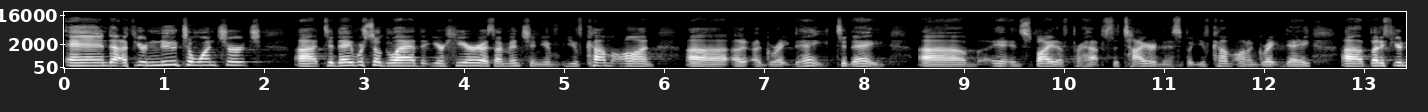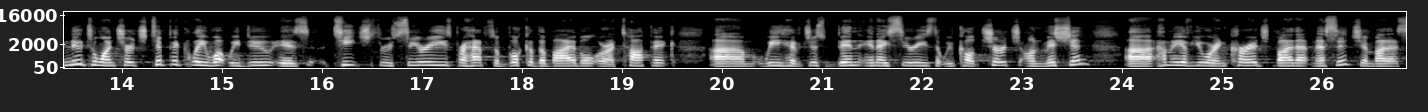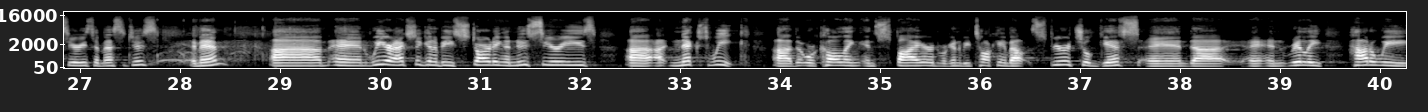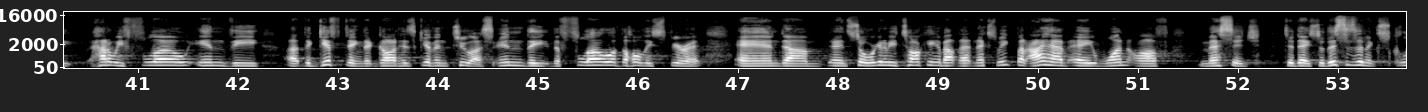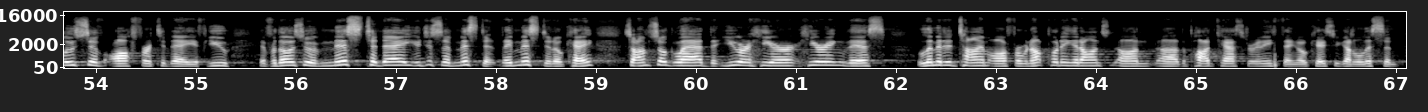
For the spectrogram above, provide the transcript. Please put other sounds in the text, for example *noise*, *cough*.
And uh, if you're new to One Church, uh, today, we're so glad that you're here. As I mentioned, you've, you've come on uh, a, a, great day today, um, in spite of perhaps the tiredness, but you've come on a great day. Uh, but if you're new to one church, typically what we do is teach through series, perhaps a book of the Bible or a topic. Um, we have just been in a series that we've called Church on Mission. Uh, how many of you were encouraged by that message and by that series of messages? Amen. Um, and we are actually going to be starting a new series uh, next week uh, that we're calling Inspired. We're going to be talking about spiritual gifts and, uh, and really how do we, how do we flow in the, uh, the gifting that God has given to us, in the, the flow of the Holy Spirit. And, um, and so we're going to be talking about that next week. But I have a one off message today. So this is an exclusive offer today. If you, if for those who have missed today, you just have missed it. They've missed it, okay? So I'm so glad that you are here hearing this limited time offer. We're not putting it on, on uh, the podcast or anything, okay? So you got to listen.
